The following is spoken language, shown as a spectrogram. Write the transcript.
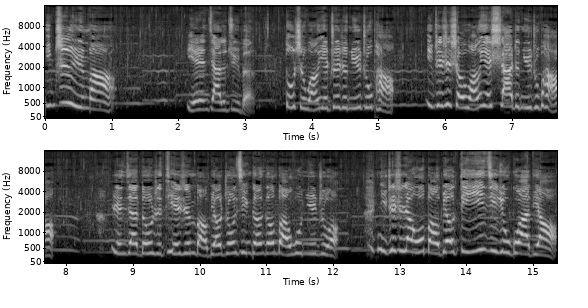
你至于吗？别人家的剧本都是王爷追着女主跑，你这是守王爷杀着女主跑。人家都是贴身保镖，忠心耿耿保护女主，你这是让我保镖第一季就挂掉，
